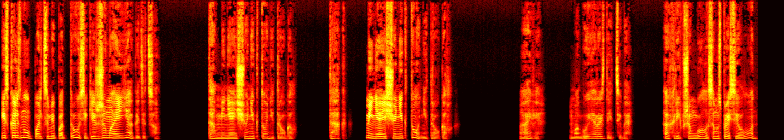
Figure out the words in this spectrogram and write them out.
и скользнул пальцами под трусики, сжимая ягодицу. Там меня еще никто не трогал. Так, меня еще никто не трогал. Айви, могу я раздеть тебя? Охрипшим голосом спросил он,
